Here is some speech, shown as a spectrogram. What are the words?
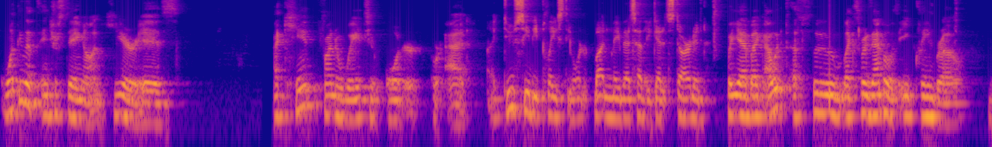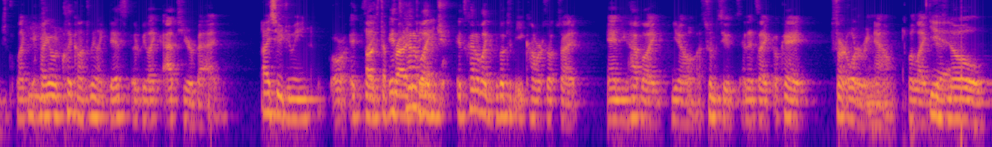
one thing that's interesting on here is I can't find a way to order or add. I do see the place the order button. Maybe that's how they get it started. But yeah, like I would assume, like for example, with Eat Clean Bro, like if I would click on something like this, it would be like add to your bag, I see what you mean. or it's Like like, the it's kind of page. like it's kind of like you go to the e-commerce website and you have like you know a swimsuits, and it's like okay, start ordering now, but like Yeah. there's no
